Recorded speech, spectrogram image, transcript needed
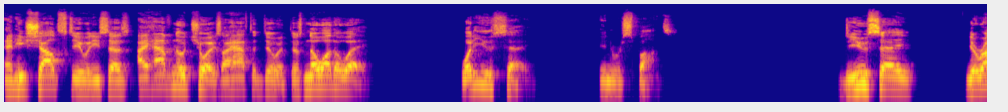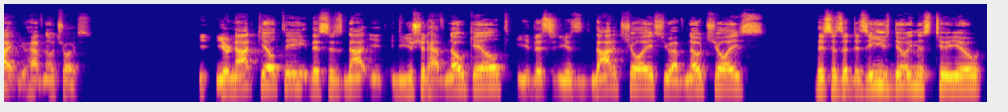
And he shouts to you and he says, I have no choice. I have to do it. There's no other way. What do you say in response? Do you say, You're right, you have no choice? You're not guilty. This is not, you should have no guilt. This is not a choice. You have no choice. This is a disease doing this to you.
